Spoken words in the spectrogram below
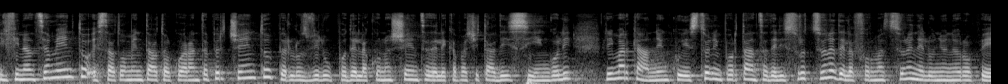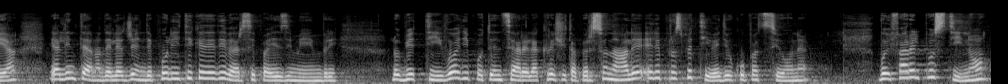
Il finanziamento è stato aumentato al 40% per lo sviluppo della conoscenza e delle capacità dei singoli, rimarcando in questo l'importanza dell'istruzione e della formazione nell'Unione Europea e all'interno delle agende politiche dei diversi Paesi membri. L'obiettivo è di potenziare la crescita personale e le prospettive di occupazione. Vuoi fare il postino?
